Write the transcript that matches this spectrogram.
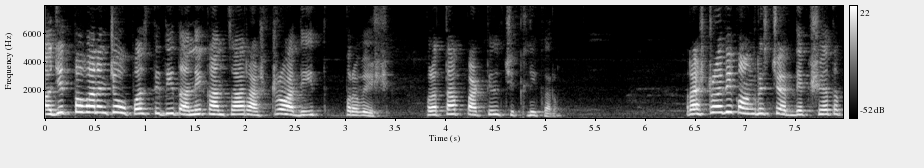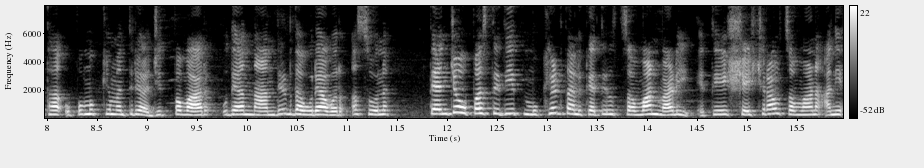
अजित पवारांच्या उपस्थितीत अनेकांचा राष्ट्रवादीत प्रवेश. प्रताप पाटील चिखलीकर. राष्ट्रवादी काँग्रेसचे अध्यक्ष तथा उपमुख्यमंत्री अजित पवार उद्या नांदेड दौऱ्यावर असून त्यांच्या उपस्थितीत मुखेड तालुक्यातील चव्हाणवाडी येथे शेषराव चव्हाण आणि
